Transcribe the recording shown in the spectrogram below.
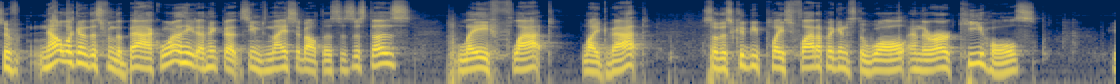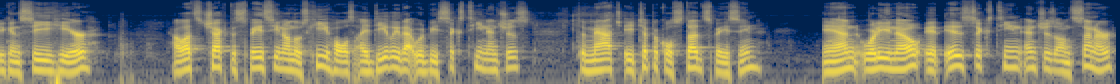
So now looking at this from the back, one of the things I think that seems nice about this is this does lay flat like that. So this could be placed flat up against the wall and there are keyholes you can see here. Now let's check the spacing on those keyholes. Ideally that would be 16 inches to match a typical stud spacing. And what do you know? It is 16 inches on center.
